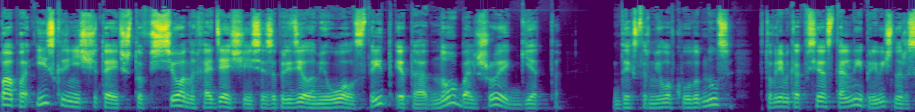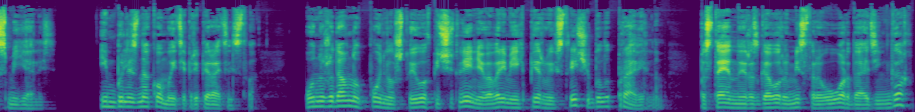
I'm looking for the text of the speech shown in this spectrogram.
Папа искренне считает, что все, находящееся за пределами Уолл-стрит, это одно большое гетто». Декстер неловко улыбнулся, в то время как все остальные привычно рассмеялись. Им были знакомы эти препирательства. Он уже давно понял, что его впечатление во время их первой встречи было правильным. Постоянные разговоры мистера Уорда о деньгах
